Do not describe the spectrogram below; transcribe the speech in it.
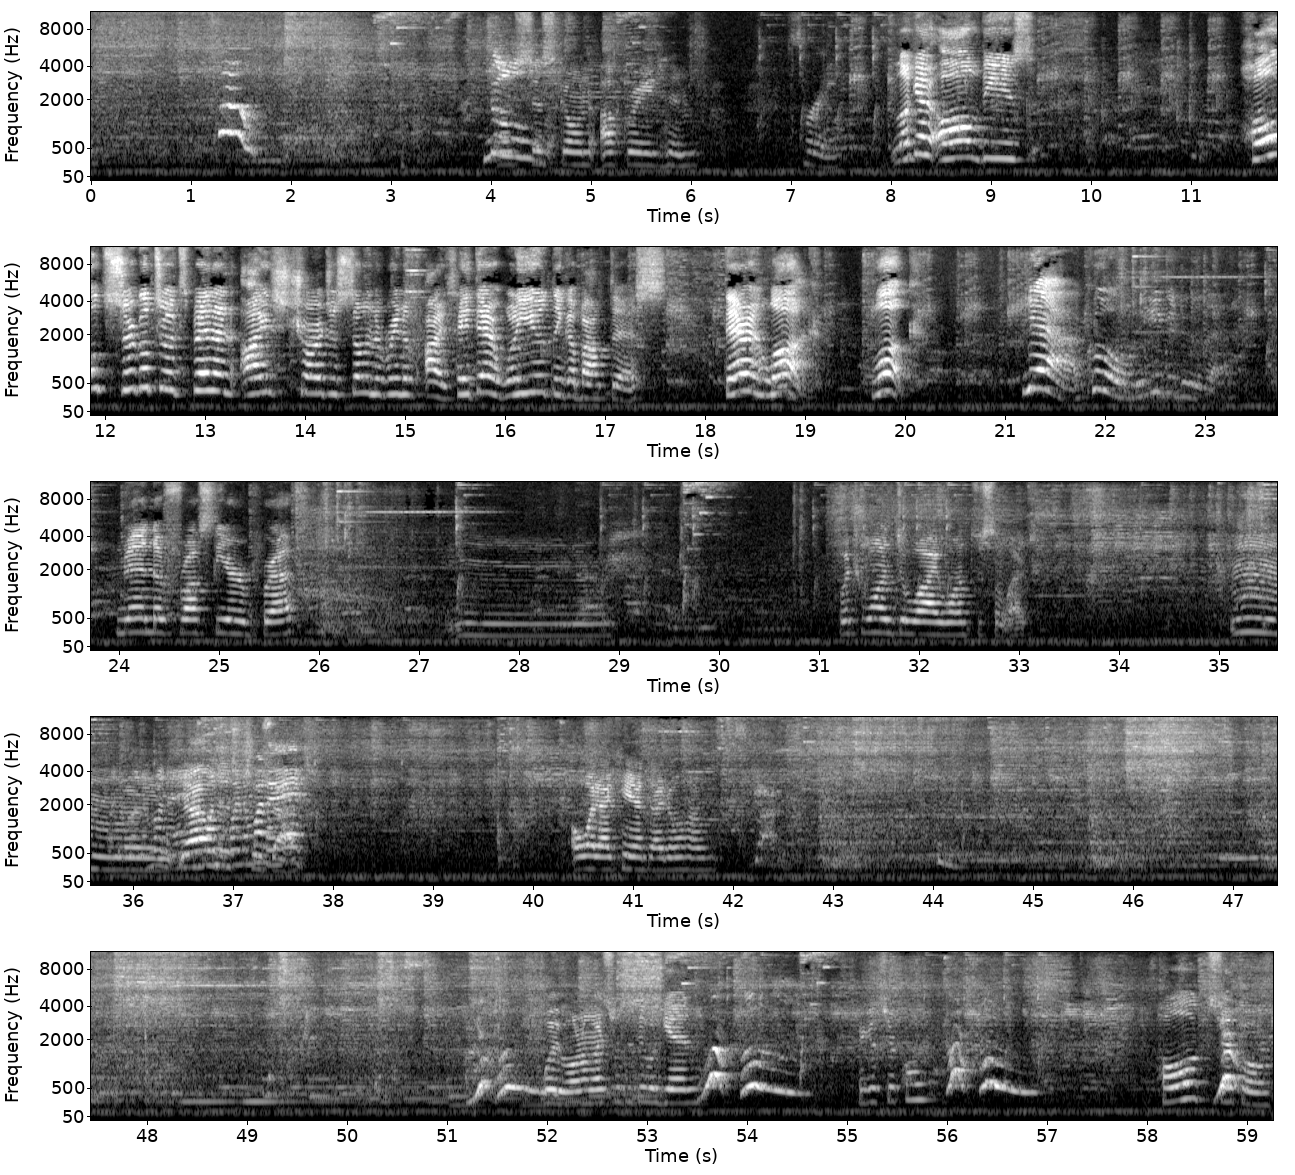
Just going to upgrade him. Three. Look at all these. Hold circle to expand an ice charge to summon a ring of ice. Hey Darren, what do you think about this? Darren, look. Look. Yeah, cool. You can do that. Man, the frostier breath. Mm. Which one do I want to select? Mm, yeah, I'll money, just money, choose Oh wait, I can't. I don't have. Wait, what am I supposed to do again? Woo-hoo. Make a circle. Hold circle.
